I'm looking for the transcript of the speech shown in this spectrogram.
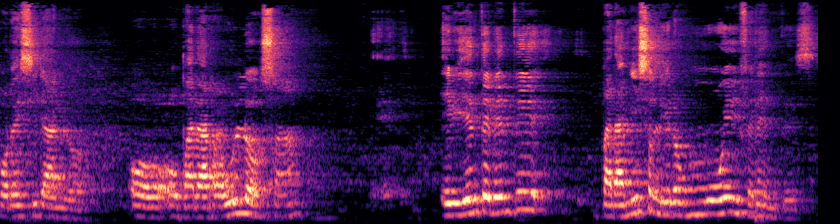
por decir algo, o, para Raúl Loza, evidentemente para mí son libros muy diferentes.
